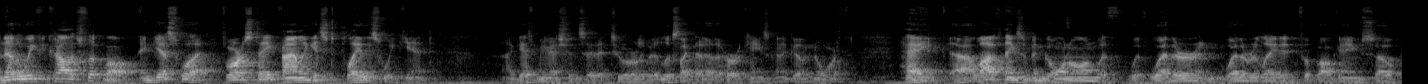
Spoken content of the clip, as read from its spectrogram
Another week of college football, and guess what? Florida State finally gets to play this weekend. I guess maybe I shouldn't say that too early, but it looks like that other hurricane's going to go north. Hey, uh, a lot of things have been going on with, with weather and weather-related football games, so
